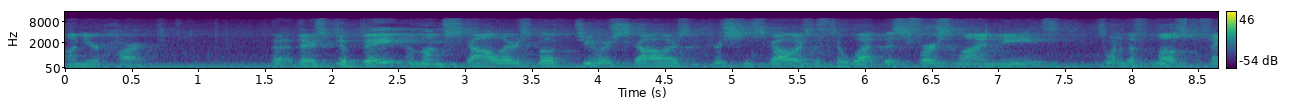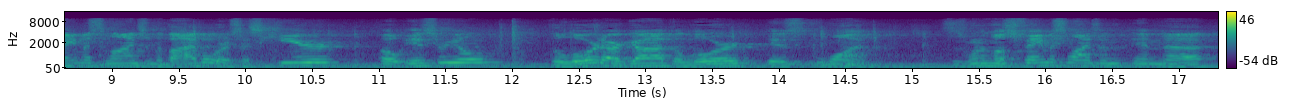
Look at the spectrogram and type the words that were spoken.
on your heart. Uh, There's debate among scholars, both Jewish scholars and Christian scholars, as to what this first line means. It's one of the most famous lines in the Bible where it says, Hear, O Israel, the Lord our God, the Lord is one. This is one of the most famous lines in, in, uh,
